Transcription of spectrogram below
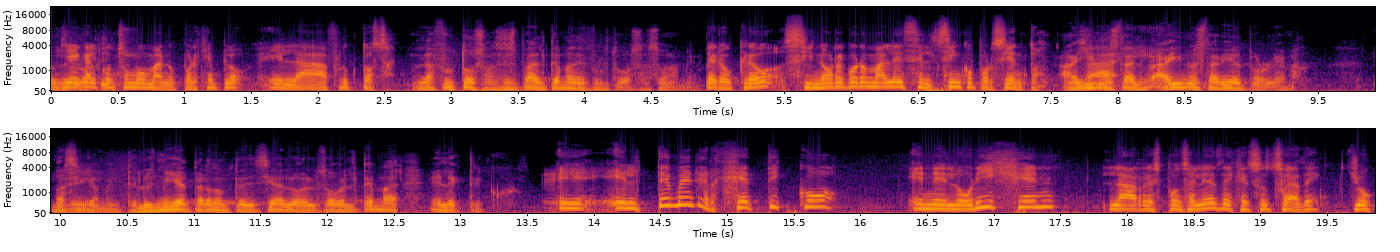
llega al consumo humano, por ejemplo, eh, la fructosa. La fructosa, es para el tema de fructosa solamente. Pero creo, si no recuerdo mal, es el 5%. Ahí, no, está eh, ahí no estaría el problema, básicamente. Luis Miguel, perdón, te decía lo, sobre el tema eléctrico. Eh, el tema energético, en el origen, la responsabilidad es de Jesús Suade. Yo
